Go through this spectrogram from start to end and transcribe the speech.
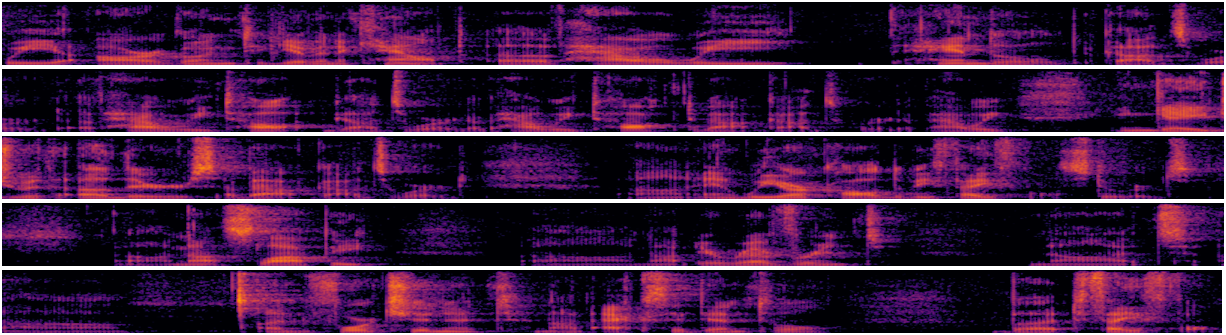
we are going to give an account of how we handled God's Word, of how we taught God's Word, of how we talked about God's Word, of how we engage with others about God's Word. Uh, and we are called to be faithful stewards, uh, not sloppy, uh, not irreverent, not uh, unfortunate, not accidental, but faithful.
